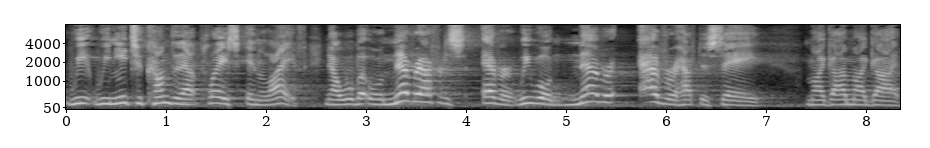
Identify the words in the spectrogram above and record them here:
We, we need to come to that place in life. Now, we'll, but we'll never have to, ever, we will never, ever have to say, My God, my God,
